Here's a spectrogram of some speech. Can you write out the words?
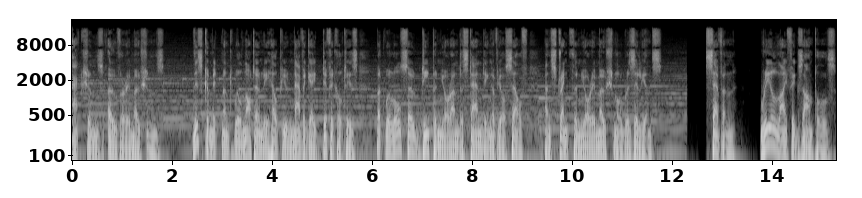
actions over emotions. This commitment will not only help you navigate difficulties, but will also deepen your understanding of yourself and strengthen your emotional resilience. 7. Real-life examples.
